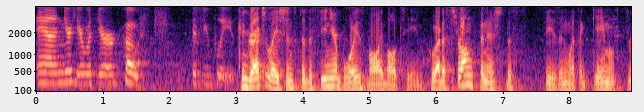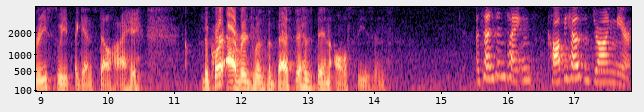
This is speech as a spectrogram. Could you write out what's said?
and you're here with your hosts, if you please. Congratulations to the senior boys volleyball team, who had a strong finish this season with a game of three sweep against Delhi. The court average was the best it has been all season. Attention Titans, Coffee House is drawing near.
